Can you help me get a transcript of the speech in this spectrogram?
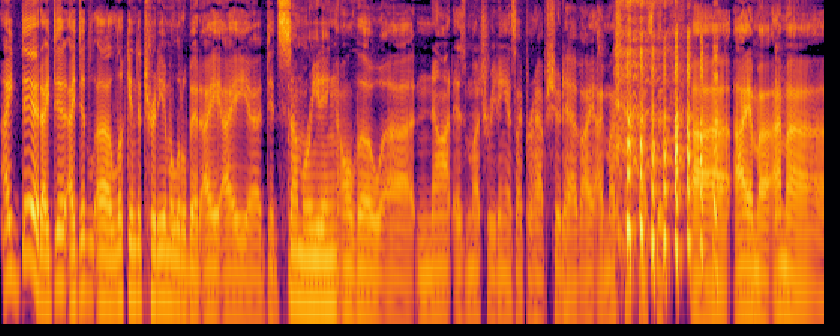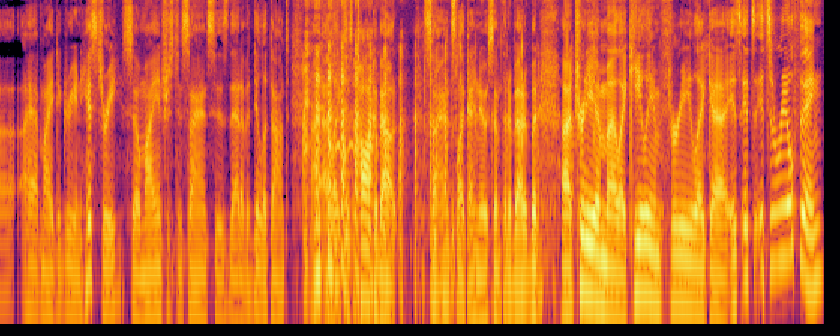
I did. I did. I did uh, look into tritium a little bit. I, I uh, did some reading, although uh, not as much reading as I perhaps should have. I, I must confess that uh, I am a I'm a I have my degree in history, so my interest in science is that of a dilettante. I, I like to talk about science like I know something about it. But uh, tritium, uh, like helium three, like uh, it's it's it's a real thing.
